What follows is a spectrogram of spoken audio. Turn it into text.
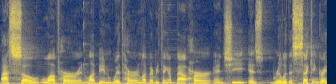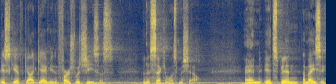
I so love her and love being with her and love everything about her. And she is really the second greatest gift God gave me. The first was Jesus, and the second was Michelle. And it's been amazing.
